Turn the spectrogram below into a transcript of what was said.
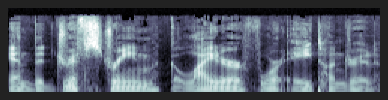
and the Driftstream glider for 800.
